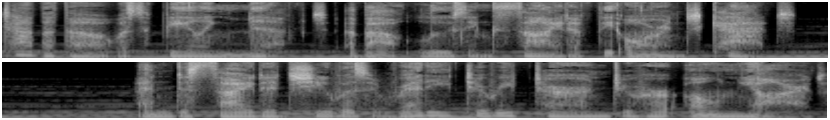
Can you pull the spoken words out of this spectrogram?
Tabitha was feeling miffed about losing sight of the orange cat and decided she was ready to return to her own yard.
